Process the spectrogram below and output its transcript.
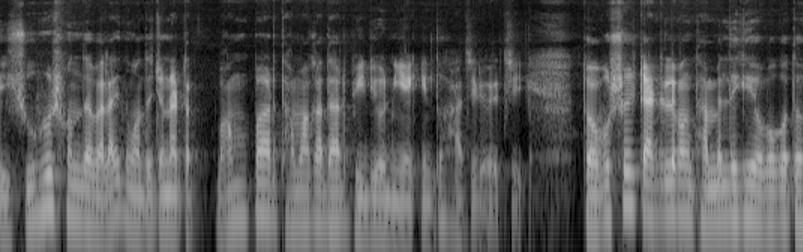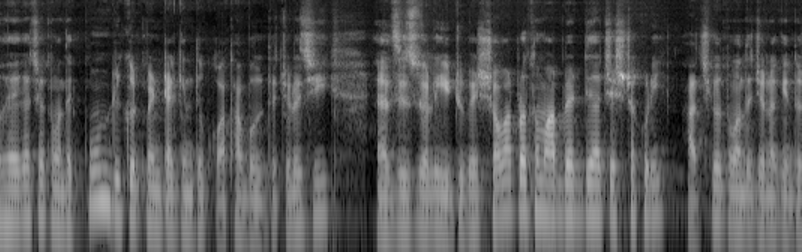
এই শুভ সন্ধ্যাবেলায় তোমাদের জন্য একটা বাম্পার ধামাকাদার ভিডিও নিয়ে কিন্তু হাজির হয়েছি। তো অবশ্যই টাইটেল এবং থাম্বেল দেখেই অবগত হয়ে গেছে, তোমাদের কোন রিক্রুটমেন্টটা কিন্তু কথা বলতে চলেছি। অ্যাজ ইউজুয়ালি ইউটিউবে সবার প্রথম আপডেট দেওয়ার চেষ্টা করি। আজকেও তোমাদের জন্য কিন্তু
